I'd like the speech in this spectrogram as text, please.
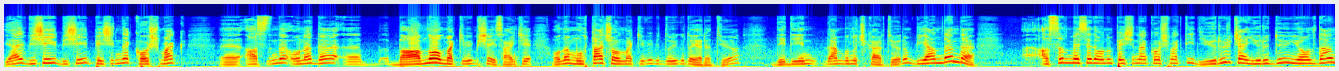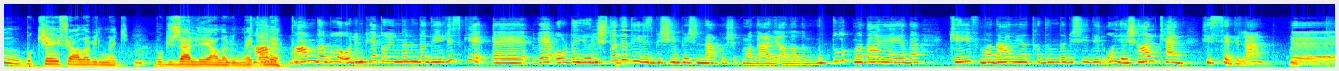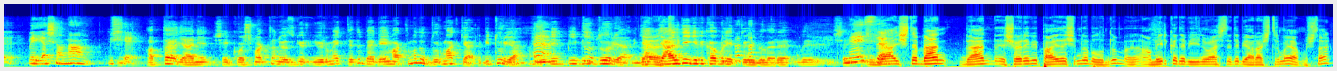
Yani bir şeyi bir şeyin peşinde koşmak e, aslında ona da e, bağımlı olmak gibi bir şey. Sanki ona muhtaç olmak gibi bir duygu da yaratıyor. Dediğinden bunu çıkartıyorum. Bir yandan da asıl mesele onun peşinden koşmak değil. Yürürken yürüdüğün yoldan bu keyfi alabilmek, bu güzelliği alabilmek. Tam, Hani tam da bu olimpiyat oyunlarında değiliz ki e, ve orada yarışta da değiliz bir şeyin peşinden koşup madalya alalım. Mutluluk madalya ya da keyif madalya tadında bir şey değil. O yaşarken hissedilen e, ve yaşanan bir şey. Hatta yani şey koşmaktan özgür yürümek dedi ve benim aklıma da durmak geldi. Bir dur ya. Hani He, bir, bir, bir dur. dur. yani. Gel, Evet. Geldiği gibi kabul et duyguları. Bir şey. Neyse. Ya işte ben ben şöyle bir paylaşımda bulundum. Ee, Amerika'da bir üniversitede bir araştırma yapmışlar.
